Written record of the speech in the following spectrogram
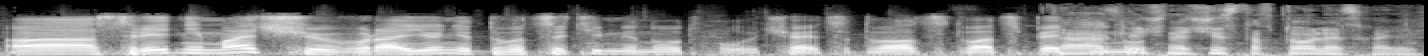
А, средний матч в районе 20 минут, получается, 20-25 да, минут. отлично, чисто в туалет сходить.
